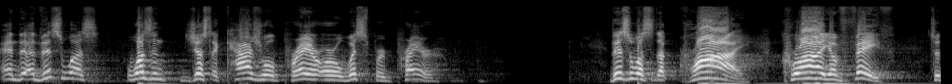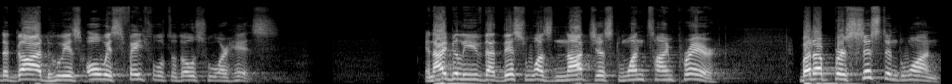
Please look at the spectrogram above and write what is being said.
and uh, this was, wasn't just a casual prayer or a whispered prayer. This was the cry, cry of faith. to the God who is always faithful to those who are His. And I believe that this was not just one time prayer, but a persistent one,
